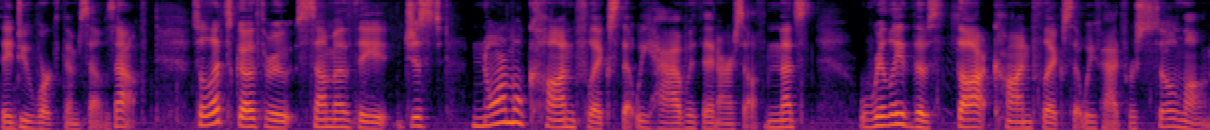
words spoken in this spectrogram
they do work themselves out. So let's go through some of the just normal conflicts that we have within ourselves, and that's really those thought conflicts that we've had for so long.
